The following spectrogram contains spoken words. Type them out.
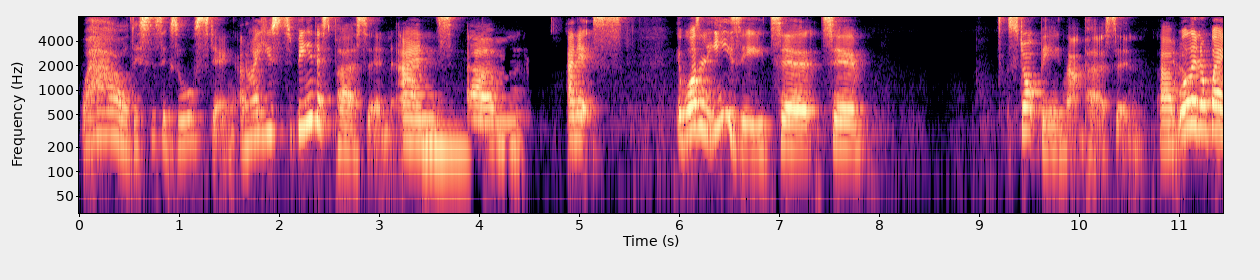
wow this is exhausting. And I used to be this person and mm. um and it's it wasn't easy to to stop being that person. Um, yeah. well in a way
